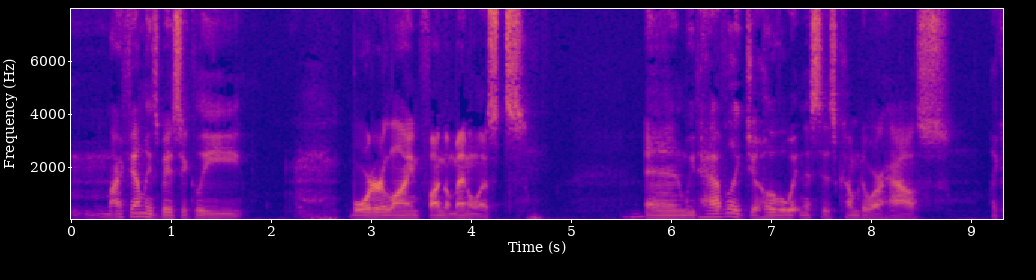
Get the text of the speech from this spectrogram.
my family's basically borderline fundamentalists. And we'd have like Jehovah Witnesses come to our house like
